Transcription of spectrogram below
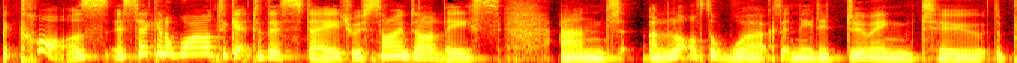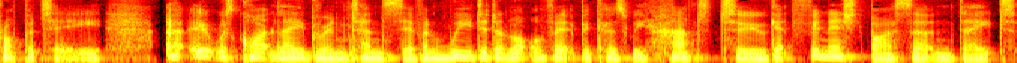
because it's taken a while to get to this stage. We've signed our lease, and a lot of the work that needed doing to the property, uh, it was quite labour intensive, and we did a lot of it because we had to get finished by a certain date.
